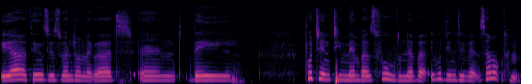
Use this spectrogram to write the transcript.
yeah, things just went on like that, and they put in team members who've never, who didn't even some of them.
